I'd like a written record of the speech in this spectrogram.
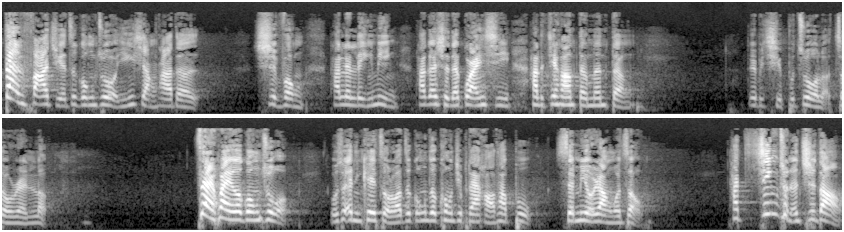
旦发觉这工作影响他的侍奉、他的灵命、他跟神的关系、他的健康等等等，对不起，不做了，走人了。再换一个工作。我说：“哎，你可以走了，这工作空气不太好。”他不，神没有让我走。他精准的知道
